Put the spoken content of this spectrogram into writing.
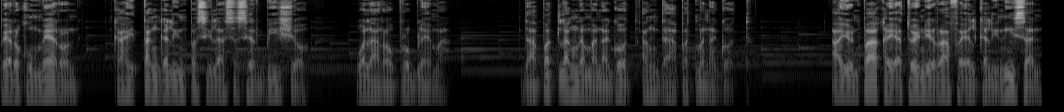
Pero kung meron, kahit tanggalin pa sila sa serbisyo, wala raw problema. Dapat lang na managot ang dapat managot. Ayon pa kay Attorney Rafael Kalinisan,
